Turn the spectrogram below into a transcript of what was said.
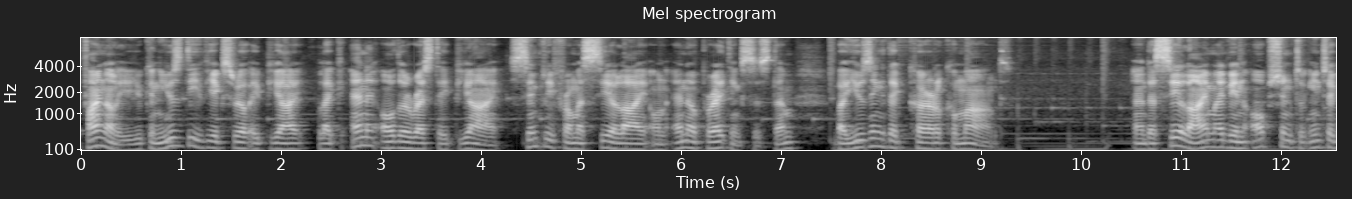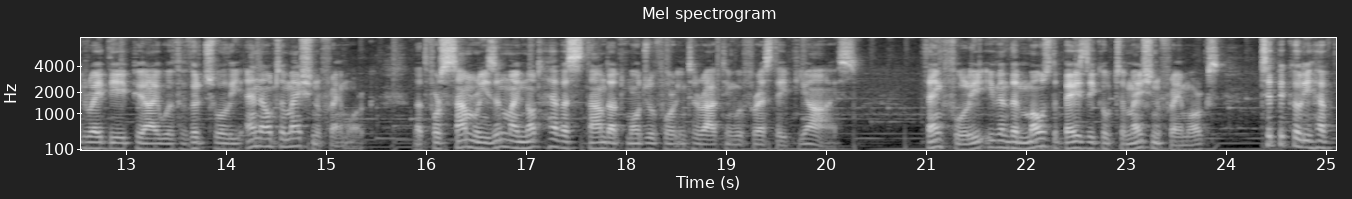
Finally, you can use the VxRail API like any other REST API simply from a CLI on any operating system by using the curl command. And the CLI might be an option to integrate the API with virtually any automation framework that for some reason might not have a standard module for interacting with REST APIs. Thankfully, even the most basic automation frameworks typically have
